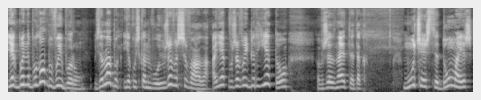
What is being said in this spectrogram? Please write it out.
якби не було б вибору, взяла б якусь канву і вже вишивала. А як вже вибір є, то вже, знаєте, так мучаєшся, думаєш,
